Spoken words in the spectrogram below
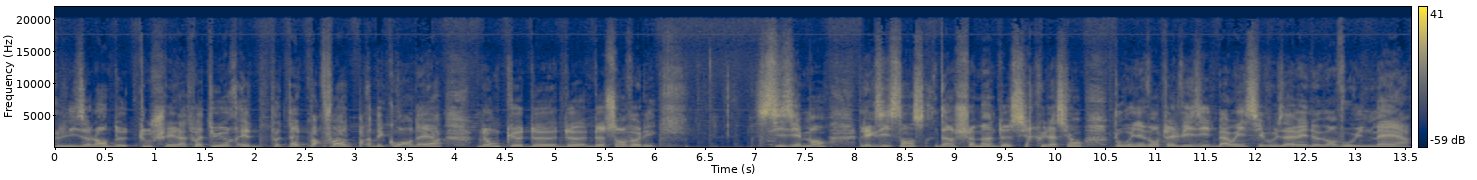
l'isolant de toucher la toiture et peut-être parfois par des courants d'air, donc euh, de s'envoler. Sixièmement, l'existence d'un chemin de circulation pour une éventuelle visite. Bah oui, si vous avez devant vous une mer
